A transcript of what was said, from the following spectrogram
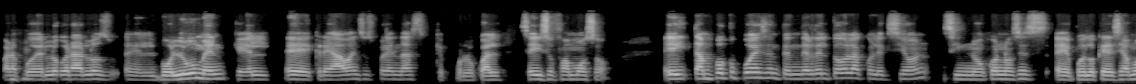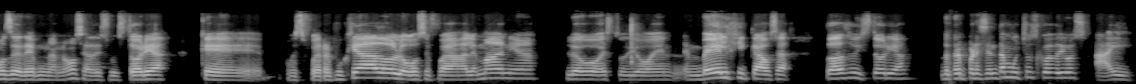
para poder lograr los, el volumen que él eh, creaba en sus prendas, que por lo cual se hizo famoso. Y tampoco puedes entender del todo la colección si no conoces eh, pues lo que decíamos de Debna, ¿no? O sea, de su historia que pues fue refugiado, luego se fue a Alemania, luego estudió en, en Bélgica, o sea, toda su historia representa muchos códigos ahí.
